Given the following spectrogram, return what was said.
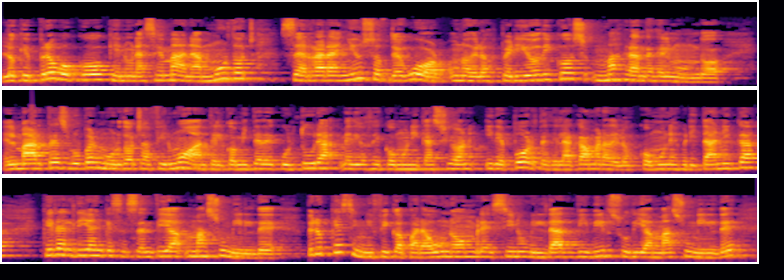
lo que provocó que en una semana Murdoch cerrara News of the World, uno de los periódicos más grandes del mundo. El martes, Rupert Murdoch afirmó ante el Comité de Cultura, Medios de Comunicación y Deportes de la Cámara de los Comunes británica que era el día en que se sentía más humilde. Pero ¿qué significa para un hombre sin humildad vivir su día más humilde?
